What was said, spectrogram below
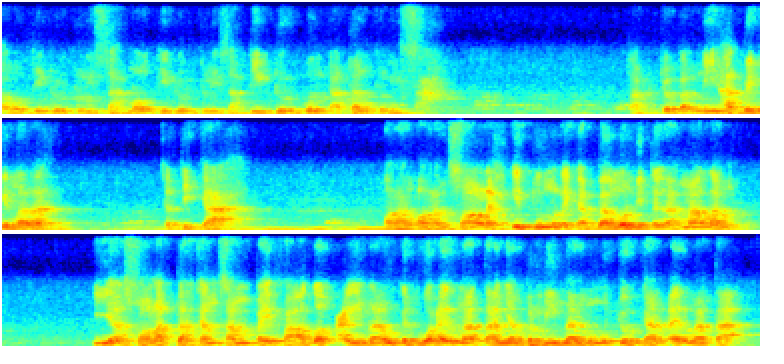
Mau tidur gelisah, mau tidur gelisah, tidur pun kadang gelisah. Tapi coba lihat bagaimana ketika orang-orang soleh itu mereka bangun di tengah malam ia sholat bahkan sampai fadat ainau kedua air matanya berlinang mengucurkan air mata.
